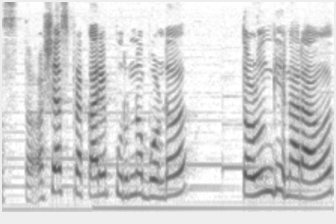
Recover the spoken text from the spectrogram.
मस्त. अशाच प्रकारे पूर्ण बोंड तळून घेणार आहोत.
